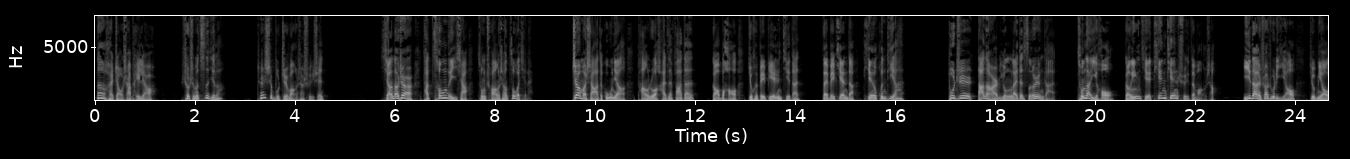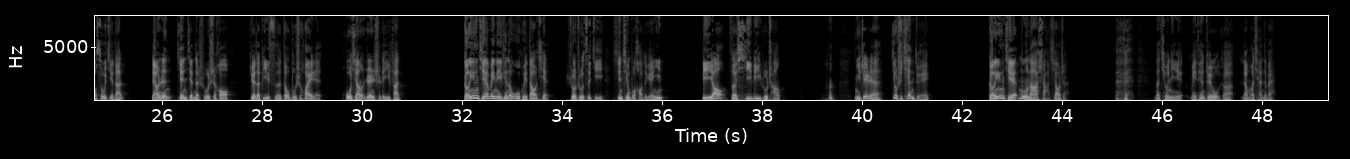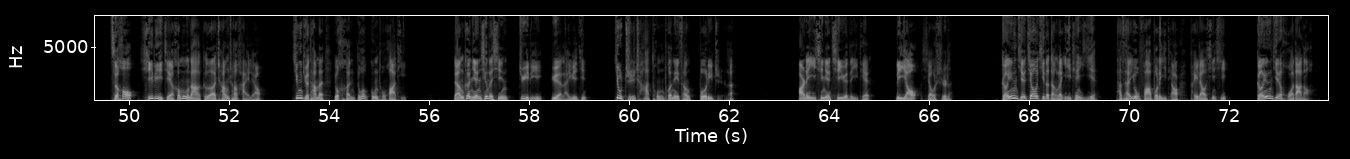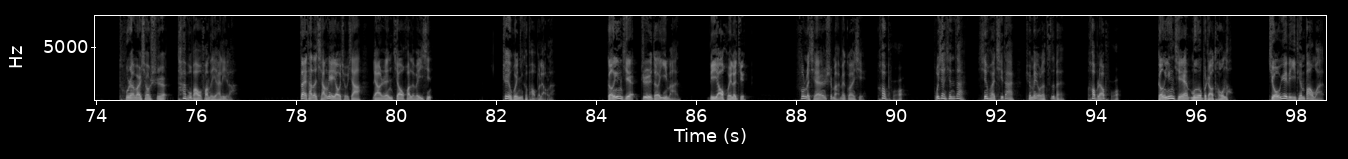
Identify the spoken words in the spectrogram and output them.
那还找啥陪聊？受什么刺激了？真是不知网上水深。想到这儿，他噌的一下从床上坐起来。这么傻的姑娘，倘若还在发单，搞不好就会被别人接单，再被骗得天昏地暗。不知打哪儿涌来的责任感。从那以后，耿英杰天天水在网上，一旦刷出李瑶，就秒速接单。两人渐渐的熟识后，觉得彼此都不是坏人。互相认识了一番，耿英杰为那天的误会道歉，说出自己心情不好的原因。李瑶则犀利如常：“哼，你这人就是欠怼。”耿英杰木讷傻笑着：“嘿，那求你每天怼我个两毛钱的呗。”此后，犀利姐和木讷哥常常海聊，惊觉他们有很多共同话题，两颗年轻的心距离越来越近。就只差捅破那层玻璃纸了。二零一七年七月的一天，李瑶消失了。耿英杰焦急的等了一天一夜，他才又发布了一条陪聊信息。耿英杰火大道：“突然玩消失，太不把我放在眼里了。”在他的强烈要求下，两人交换了微信。这回你可跑不了了。耿英杰志得意满，李瑶回了句：“付了钱是买卖关系。”靠谱，不像现在心怀期待却没有了资本，靠不了谱。耿英杰摸不着头脑。九月的一天傍晚，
